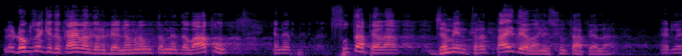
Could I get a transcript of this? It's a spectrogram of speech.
એટલે ડૉક્ટરે કીધું, કાંઈ વાંધો નહીં બેન, હમણાં હું તમને દવા આપું. એને સૂતા પહેલાં, જમીન તરત પાઈ દેવાની સૂતા પહેલાં. એટલે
